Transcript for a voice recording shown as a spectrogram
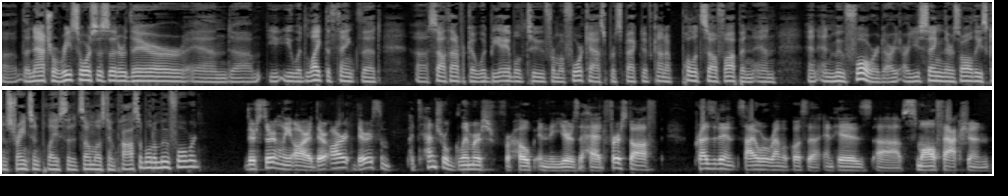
the natural resources that are there, and um, you, you would like to think that uh, South Africa would be able to, from a forecast perspective, kind of pull itself up and and and, and move forward. Are are you saying there's all these constraints in place that it's almost impossible to move forward? There certainly are. There are there is some potential glimmers for hope in the years ahead. First off, President Cyril Ramaphosa and his uh, small faction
